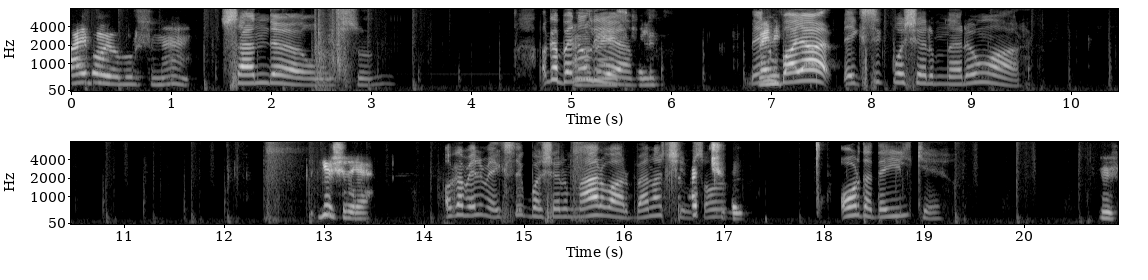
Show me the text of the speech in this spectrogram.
bay bay olursun ha. Sen de olursun. Aga ben Ama alayım. iskelet- Benim Ben- bayağı eksik başarımlarım var. Gir şuraya. Aga benim eksik başarımlar var. Ben açayım Aç sonra. şurayı. Orada değil ki.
